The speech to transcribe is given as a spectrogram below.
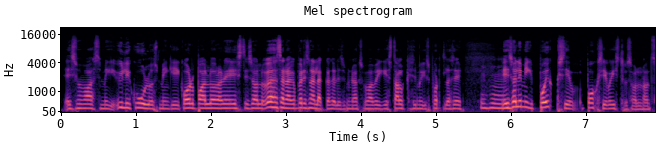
ja siis ma vaatasin mingi ülikuulus mingi korvpallur oli Eestis olnud, ühesõnaga päris naljakas oli see minu jaoks, ma mingi stalkisin mingi sportlasi mm. -hmm. ja siis oli mingi poksi, poksivõistlus olnud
